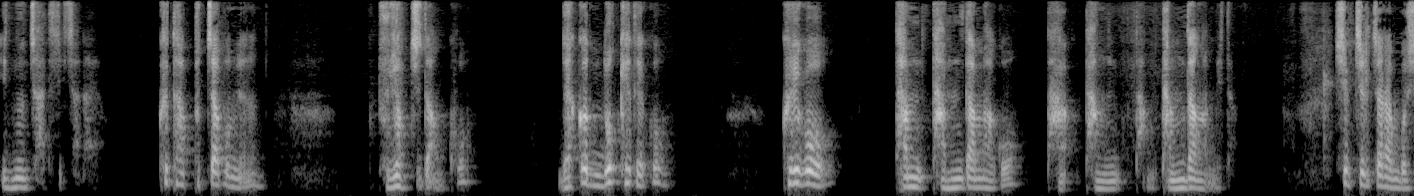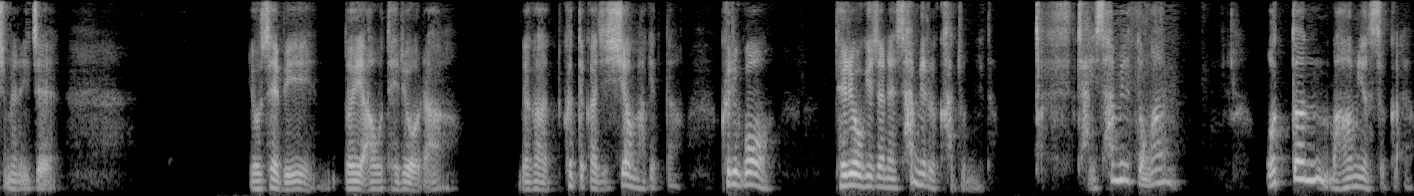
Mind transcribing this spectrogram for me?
있는 자들이잖아요. 그 답 붙잡으면 두렵지도 않고 내것 놓게 되고 그리고 담, 담담하고 당, 당, 당, 당당합니다. 17절 한번 보시면 이제 요셉이 너희 아우 데려오라. 내가 그때까지 시험하겠다. 그리고 데려오기 전에 3일을 가둡니다. 자, 이 3일 동안 어떤 마음이었을까요?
